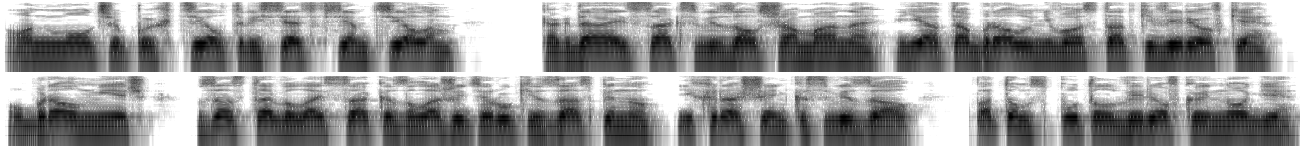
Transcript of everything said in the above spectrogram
Он молча пыхтел, трясясь всем телом. Когда Айсак связал шамана, я отобрал у него остатки веревки, убрал меч, заставил Айсака заложить руки за спину и хорошенько связал – Потом спутал веревкой ноги,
